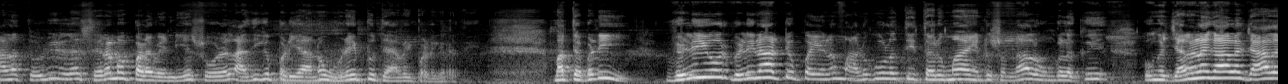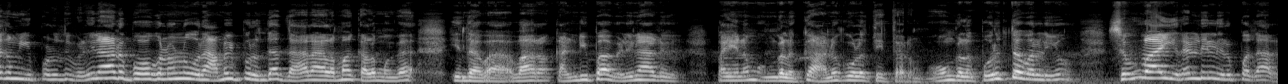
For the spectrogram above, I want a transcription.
ஆனால் தொழிலில் சிரமப்பட வேண்டிய சூழல் அதிகப்படியான உழைப்பு தேவைப்படுகிறது. மற்றபடி வெளியூர் வெளிநாட்டு பயணம் அனுகூலத்தை தருமா என்று சொன்னால் உங்களுக்கு உங்கள் ஜனனகால ஜாதகம் இப்பொழுது வெளிநாடு போகணும்னு ஒரு அமைப்பு இருந்தால் தாராளமாக கிளம்புங்க. இந்த வாரம் கண்டிப்பாக வெளிநாடு பயணம் உங்களுக்கு அனுகூலத்தை தரும். உங்களை பொறுத்தவரையிலையும் செவ்வாய் இரண்டில் இருப்பதால்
